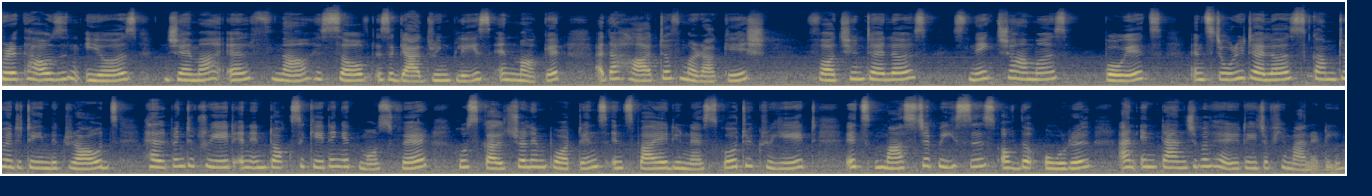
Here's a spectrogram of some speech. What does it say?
For a thousand years, Jema El Fna has served as a gathering place and market at the heart of Marrakesh. Fortune tellers, snake charmers, poets, and storytellers come to entertain the crowds, helping to create an intoxicating atmosphere whose cultural importance inspired UNESCO to create its masterpieces of the oral and intangible heritage of humanity.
